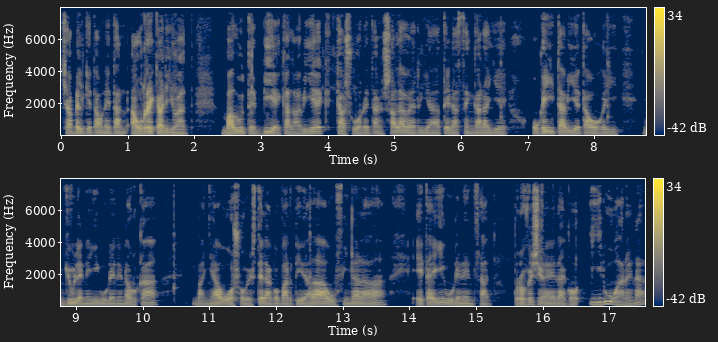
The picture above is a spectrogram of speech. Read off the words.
Txapelketa honetan aurrekari bat badute biek ala biek. Kasu horretan Salaberria atera zen garaie hogeita bi eta hogei julen egigurenen aurka. Baina hau oso bestelako partida da hau finala da eta egiguren entzat profesionaletako irugarrena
